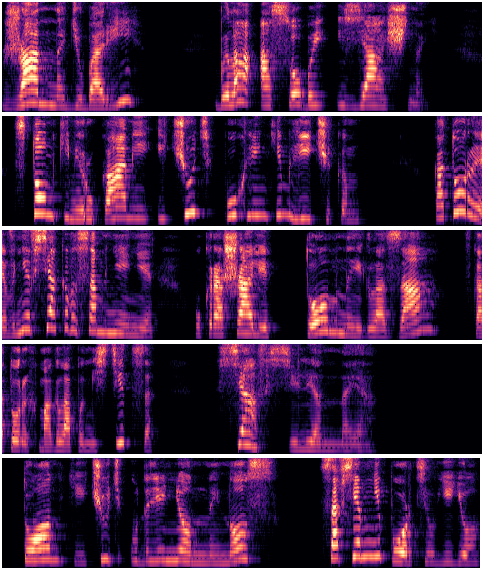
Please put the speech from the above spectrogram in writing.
Жанна Дюбари была особой изящной, с тонкими руками и чуть пухленьким личиком, которые, вне всякого сомнения, украшали томные глаза, в которых могла поместиться вся Вселенная. Тонкий, чуть удлиненный нос совсем не портил ее.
